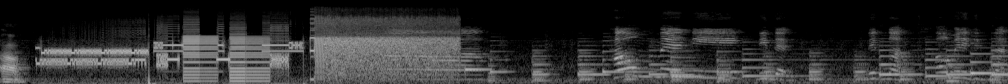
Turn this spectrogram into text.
oh. Uh, how many didn't? Did not. How many did not?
